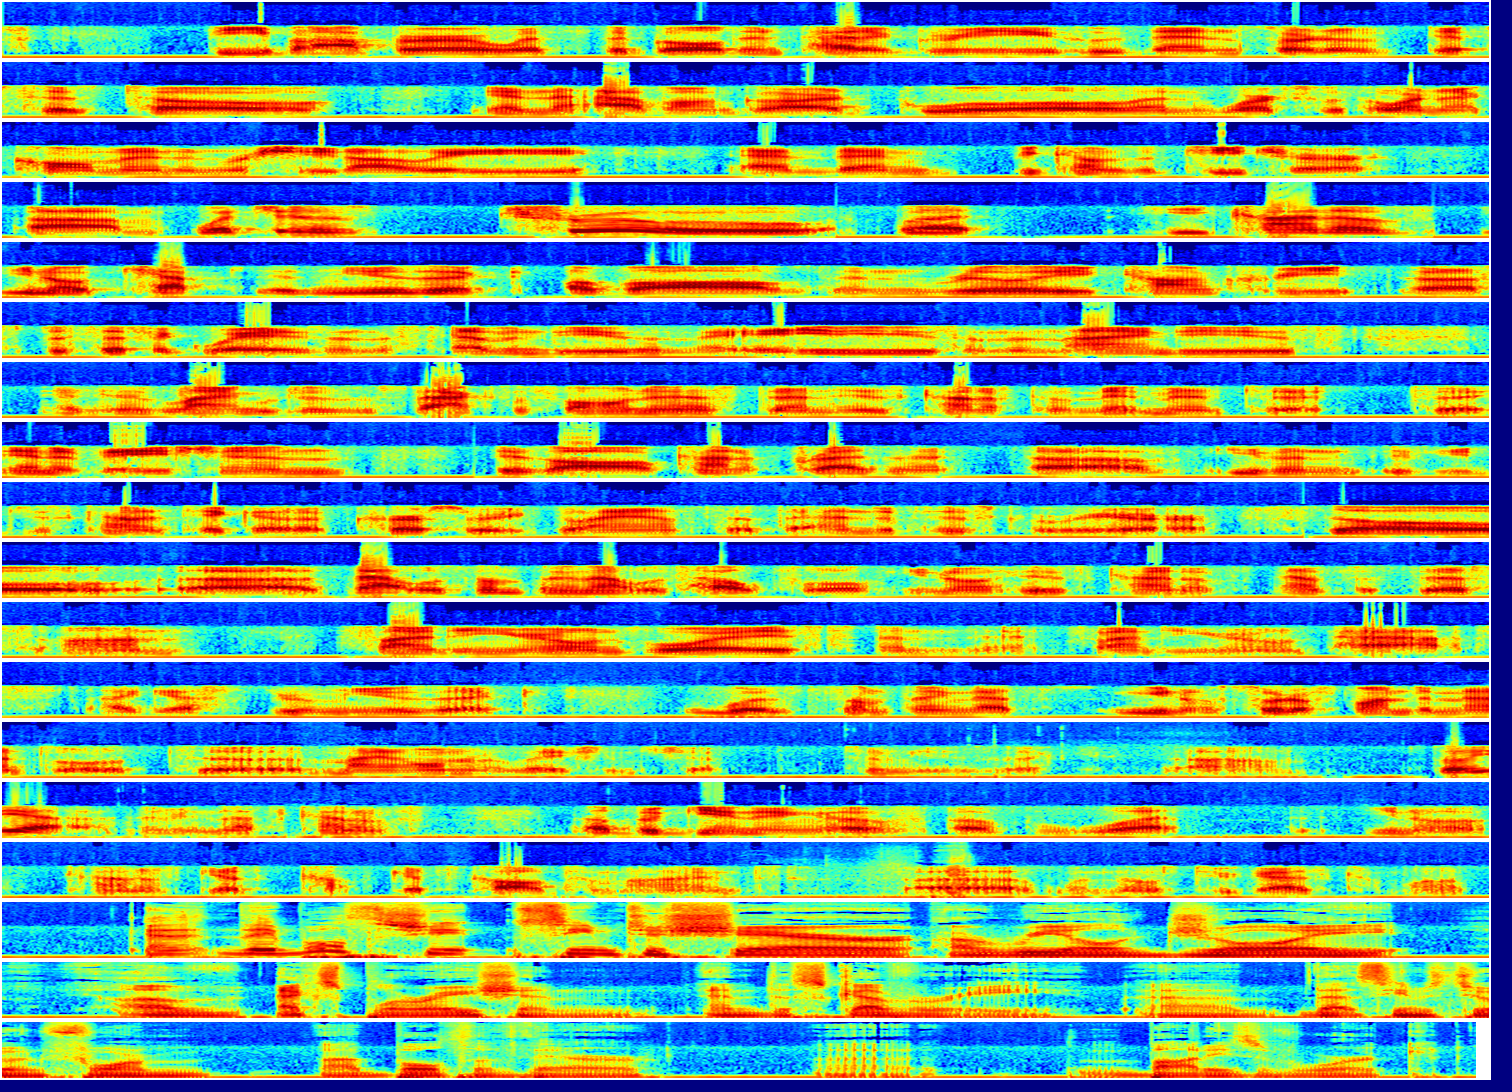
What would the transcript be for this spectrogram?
bebopper with the golden pedigree who then sort of dips his toe in the avant-garde pool and works with Ornette Coleman and Rashied Ali and then becomes a teacher, um, which is true, but he kind of, you know, kept his music evolved in really concrete, uh, specific ways in the 70s and the 80s and the 90s, and his language as a saxophonist and his kind of commitment to, to innovation is all kind of present, um, even if you just kind of take a cursory glance at the end of his career. So uh, was something that was helpful. You know, his kind of emphasis on finding your own voice and, finding your own path, I guess, through music was something that's you know sort of fundamental to my own relationship to music. Um, so yeah, I mean that's kind of a beginning of of what you know kind of gets gets called to mind uh, when those two guys come up. And they both sh- seem to share a real joy of exploration and discovery uh, that seems to inform uh, both of their uh, bodies of work.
